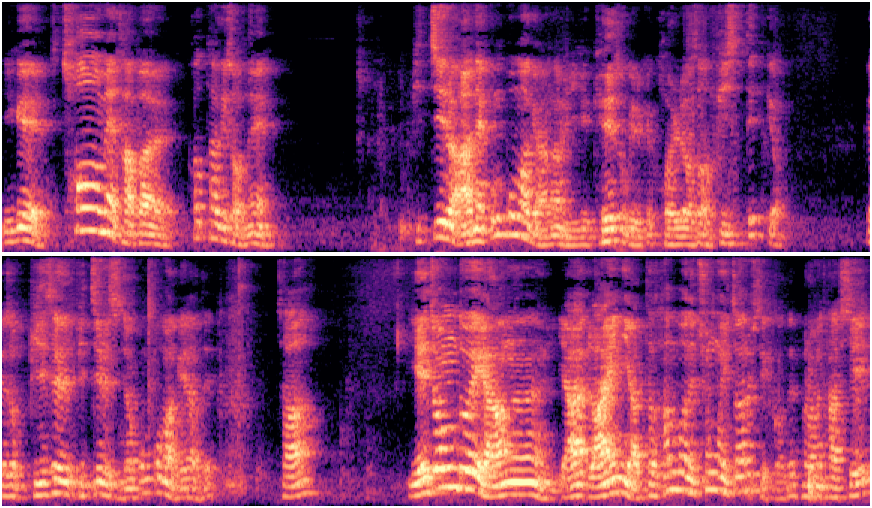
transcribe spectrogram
이게 처음에 가발 컷하기 전에 빗질을 안에 꼼꼼하게 안 하면 이게 계속 이렇게 걸려서 빗이 뜯겨. 그래서 빗을 빗질을 진짜 꼼꼼하게 해야 돼 자 얘 정도의 양은 야- 라인이 얕아서 한 번에 충분히 자를 수 있거든. 그러면 다시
